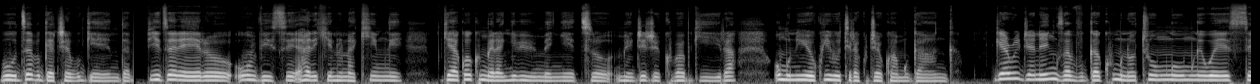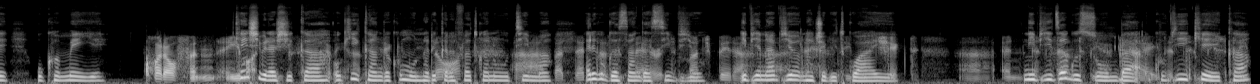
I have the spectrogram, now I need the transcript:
buza bugaca bugenda. Byiza rero wumvise hari ikintu na kimwe gihakwa kumera nk'ibi bimenyetso mpejeje kubabwira, umuntu kwihutira kujya kwa muganga. Gary Jennings avuga ko umunota umwe umwe wese ukomeye kenshi birashika ukikanga ko umuntu ariko arafatwa n'umutima uh, ariko ugasanga sivyo ivyo navyo ntacyo bitwaye Uh, ni byiza gusumba kubyikeka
